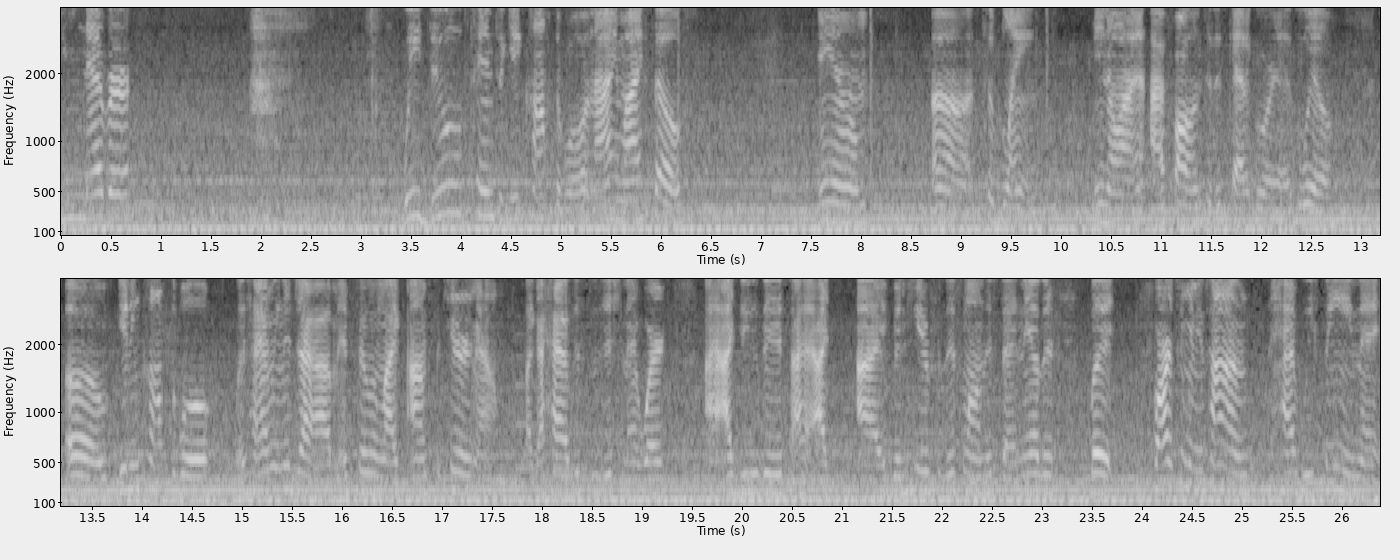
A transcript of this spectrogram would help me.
you never we do tend to get comfortable and i myself am uh, to blame you know I, I fall into this category as well of getting comfortable with having a job and feeling like I'm secure now. Like I have this position at work. I, I do this. I, I I've been here for this long, this, that, and the other. But far too many times have we seen that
